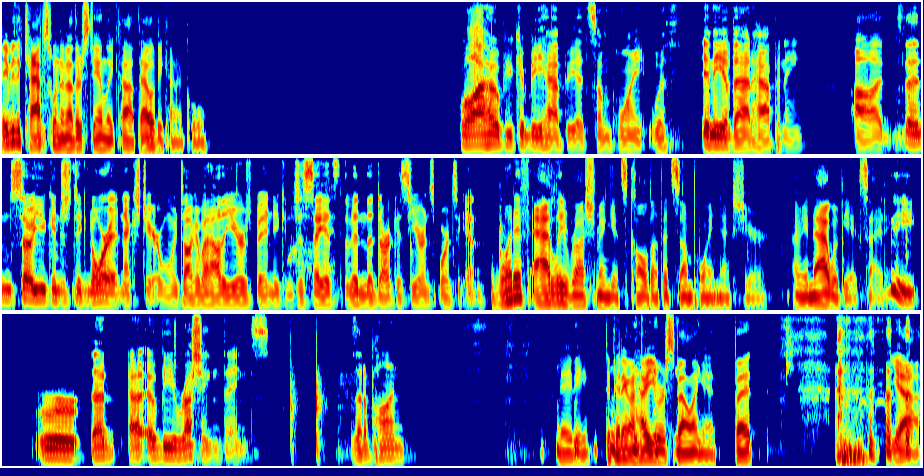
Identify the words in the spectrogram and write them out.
Maybe the Caps win another Stanley Cup. That would be kind of cool. Well, I hope you can be happy at some point with any of that happening. uh, then so you can just ignore it next year when we talk about how the year's been. You can just say it's been the darkest year in sports again. What if Adley Rutschman gets called up at some point next year? I mean, that would be exciting. It'd be r- that it would be rushing things. Is that a pun? Maybe, depending on how you were spelling it. But yeah,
